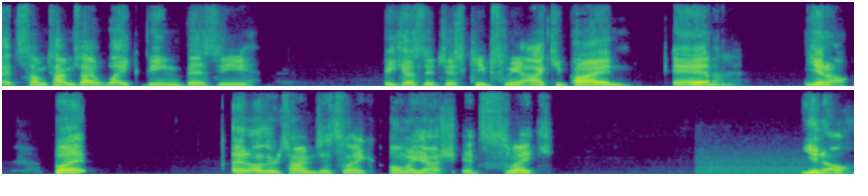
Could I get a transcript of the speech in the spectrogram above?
at sometimes I like being busy because it just keeps me occupied and you know, but at other times it's like, oh my gosh, it's like you know,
